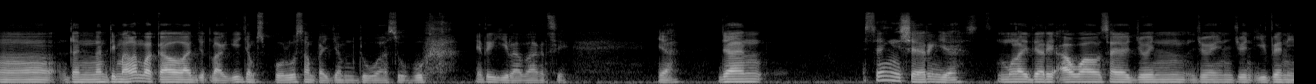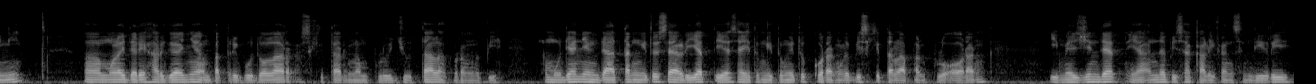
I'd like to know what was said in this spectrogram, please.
Uh, dan nanti malam bakal lanjut lagi jam 10 sampai jam 2 subuh. itu gila banget sih. Ya dan saya ingin sharing ya mulai dari awal saya join join join event ini uh, mulai dari harganya 4000 dolar sekitar 60 juta lah kurang lebih. Kemudian yang datang itu saya lihat ya saya hitung-hitung itu kurang lebih sekitar 80 orang. Imagine that ya Anda bisa kalikan sendiri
